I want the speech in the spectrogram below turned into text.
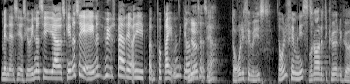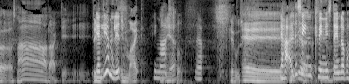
Men altså, jeg skal jo ind og se, jeg skal ind og se Ane Høsberg der i, på, på Bremen. Det glæder Ja. mig til at se. ja. Dårlig feminist. Dårlig feminist. Hvornår er det, de kører? De kører snart Det Ja, lige om lidt. I maj, I marts. Ja. Ja. Kan jeg huske. Øh, Jeg har det aldrig set en kvindelig stand-upper.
